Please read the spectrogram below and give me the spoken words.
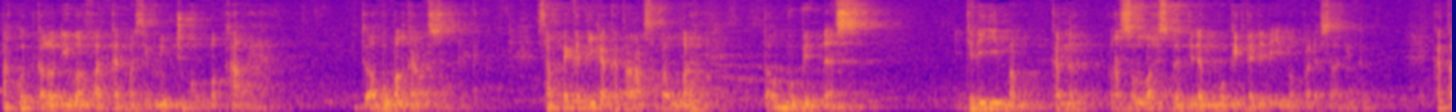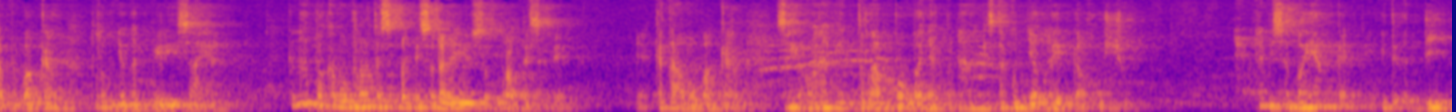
Takut kalau diwafatkan masih belum cukup bekal ya. Itu Abu Bakar sampai ketika kata Rasulullah ta'ummu bin nas. Jadi imam. Karena Rasulullah sudah tidak memungkinkan jadi imam pada saat itu. Kata Abu Bakar tolong jangan pilih saya. Kenapa kamu protes seperti saudara Yusuf protes? Gitu ya, kata Abu Bakar saya orang yang terlampau banyak menangis. Takut yang lain gak khusyuk kita bisa bayangkan itu di.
